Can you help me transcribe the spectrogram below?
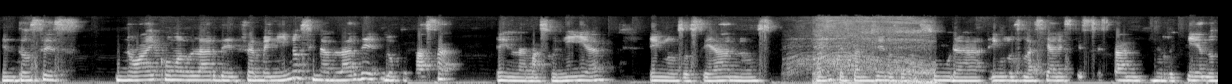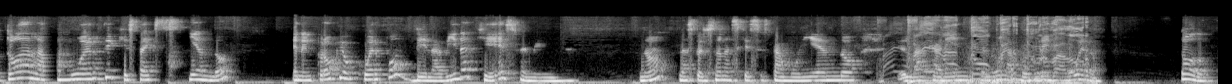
Entonces, no hay como hablar de femenino sin hablar de lo que pasa en la Amazonía, en los océanos que están llenos de basura, en los glaciares que se están derritiendo, toda la muerte que está existiendo en el propio cuerpo de la vida que es femenina. ¿no? Las personas que se están muriendo, la carencia, ¿no? la pobreza, todo.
